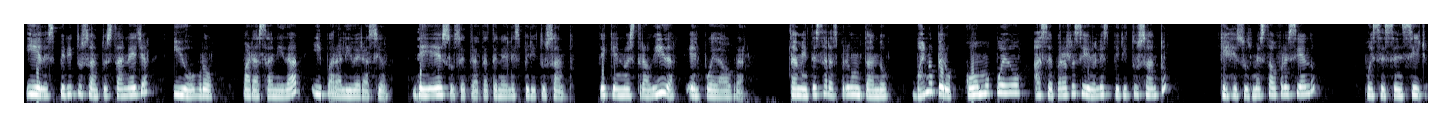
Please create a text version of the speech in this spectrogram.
y el Espíritu Santo está en ella y obró para sanidad y para liberación. De eso se trata tener el Espíritu Santo, de que en nuestra vida Él pueda obrar. También te estarás preguntando, bueno, pero ¿cómo puedo hacer para recibir el Espíritu Santo que Jesús me está ofreciendo? Pues es sencillo.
